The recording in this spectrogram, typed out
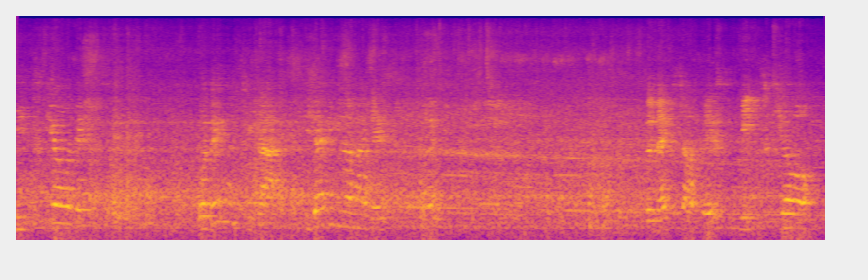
三つ京です。お出口が左側です。The next stop is 三つ京。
